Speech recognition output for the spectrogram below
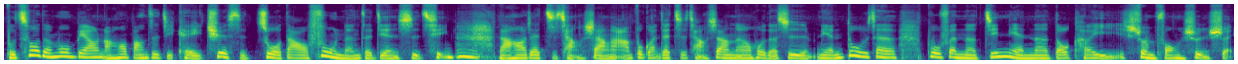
不错的目标，然后帮自己可以确实做到赋能这件事情。嗯，然后在职场上啊，不管在职场上呢，或者是年度这部分呢，今年呢都可以顺风顺水，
